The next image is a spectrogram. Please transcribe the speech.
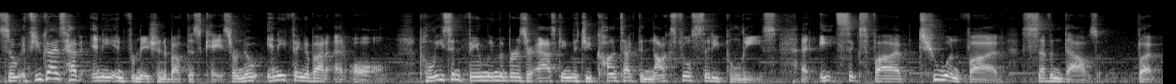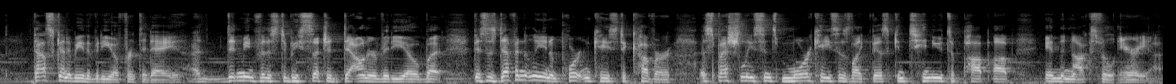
So if you guys have any information about this case or know anything about it at all, police and family members are asking that you contact the Knoxville City Police at 865-215-7000. But that's going to be the video for today. I didn't mean for this to be such a downer video, but this is definitely an important case to cover, especially since more cases like this continue to pop up in the Knoxville area.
